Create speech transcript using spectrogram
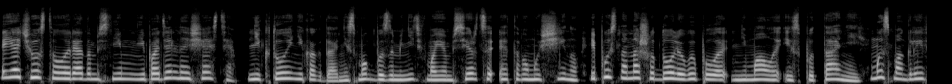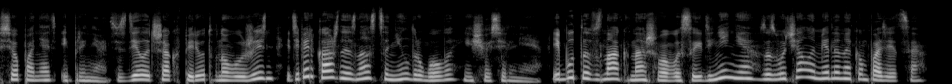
и я чувствовала рядом с ним неподдельное счастье. Никто и никогда не смог бы заменить в моем сердце этого мужчину, и пусть на нашу долю выпало немало испытаний, мы смогли все понять и принять, сделать шаг вперед в новую жизнь, и теперь каждый из нас ценил другого еще сильнее. И будто в знак нашего воссоединения зазвучала медленная композиция.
